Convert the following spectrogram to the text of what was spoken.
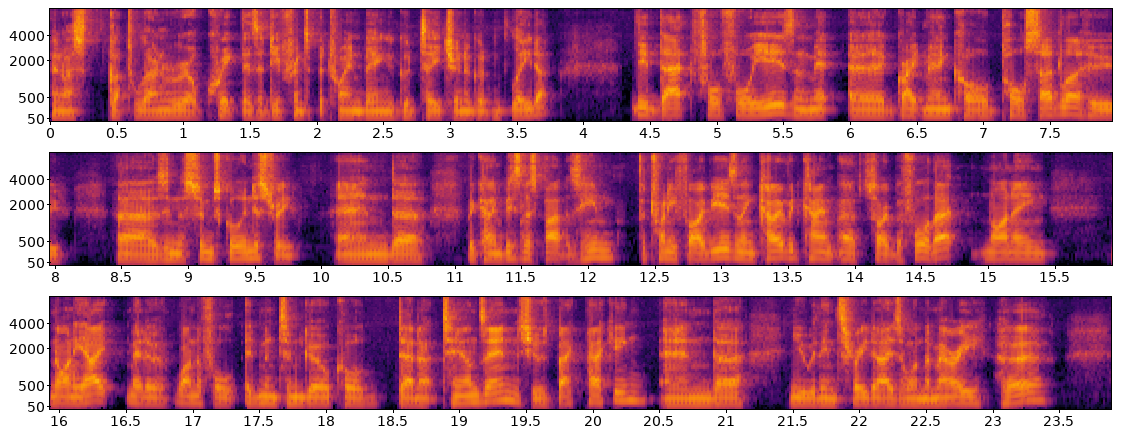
And I got to learn real quick there's a difference between being a good teacher and a good leader. Did that for four years and met a great man called Paul Sadler who uh, was in the swim school industry and uh, became business partners with him for 25 years. And then COVID came, uh, sorry, before that, 1998, met a wonderful Edmonton girl called Dana Townsend. She was backpacking and uh, knew within three days I wanted to marry her.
